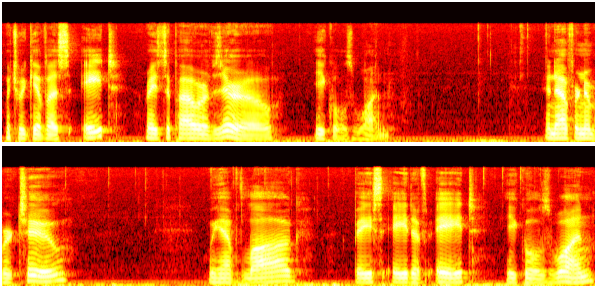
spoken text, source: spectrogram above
which would give us 8 raised to the power of 0 equals 1. And now for number 2, we have log base 8 of 8 equals 1.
